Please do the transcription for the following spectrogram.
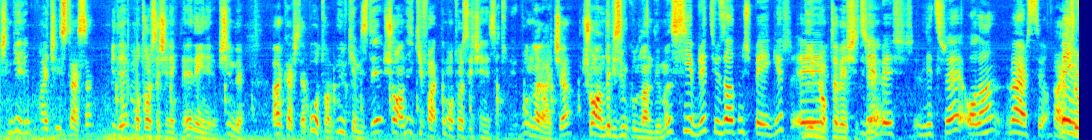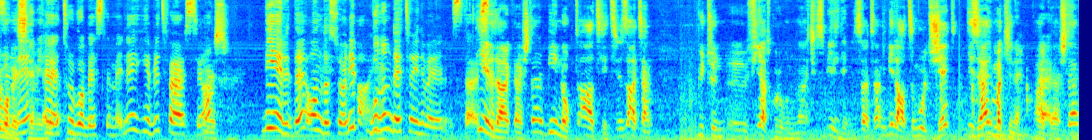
şimdi gelin Ayça istersen bir de motor seçeneklerine değinelim. Şimdi arkadaşlar bu otomobil ülkemizde şu anda iki farklı motor seçeneği satılıyor. Bunlar Ayça şu anda bizim kullandığımız Hibrit 160 beygir. e, 1.5 litre. 1.5 litre olan versiyon. Aynen, turbo beslemeli. Evet, turbo beslemeli hibrit versiyon. versiyon. Diğeri de onu da söyleyip Aynen. bunun detayını verelim istersen. Diğeri de arkadaşlar 1.6 litre. Zaten bütün e, Fiat grubunun açıkçası bildiğimiz zaten 1.6 Multijet dizel makine arkadaşlar.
